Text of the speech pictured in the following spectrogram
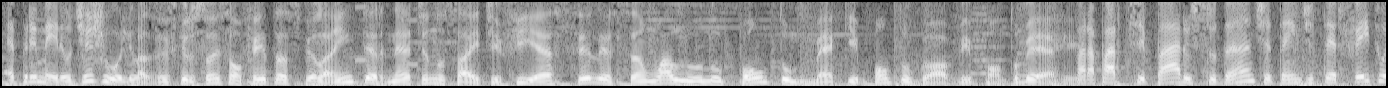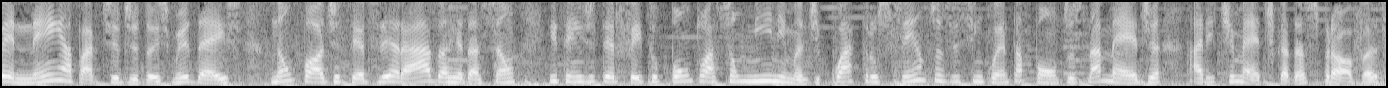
é 1 de julho. As inscrições são feitas pela internet no site fiesseleçãoaluno.mec.gov.br. Para participar, o estudante tem de ter feito o Enem a partir de 2010, não pode ter zerado a redação e tem tem de ter feito pontuação mínima de 450 pontos na média aritmética das provas.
